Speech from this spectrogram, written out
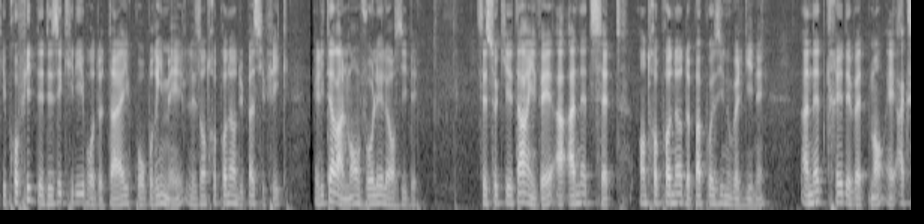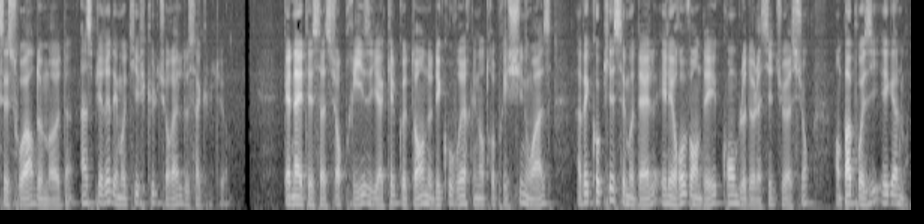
qui profitent des déséquilibres de taille pour brimer les entrepreneurs du Pacifique et littéralement voler leurs idées. C'est ce qui est arrivé à Annette Seth, entrepreneur de Papouasie-Nouvelle-Guinée. Annette crée des vêtements et accessoires de mode inspirés des motifs culturels de sa culture. Quelle n'a été sa surprise il y a quelque temps de découvrir qu'une entreprise chinoise avait copié ces modèles et les revendait, comble de la situation, en Papouasie également.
